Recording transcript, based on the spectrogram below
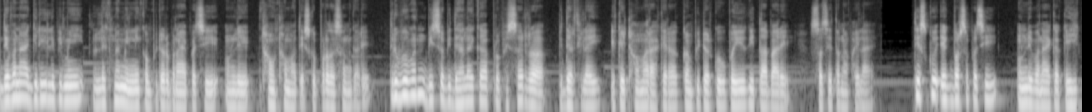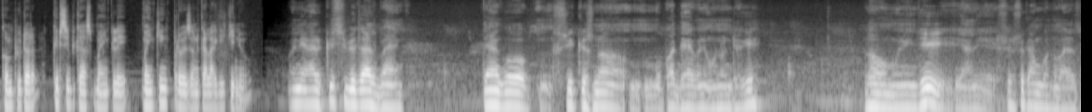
देवनागिरी लिपिमै लेख्न मिल्ने कम्प्युटर बनाएपछि उनले ठाउँ ठाउँमा त्यसको प्रदर्शन गरे। त्रिभुवन विश्वविद्यालयका प्रोफेसर र विद्यार्थीलाई एकै ठाउँमा राखेर कम्प्युटरको उपयोगिताबारे सचेतना फैलाए। त्यसको एक वर्षपछि उनले बनाएका केही कम्प्युटर कृषि विकास ब्याङ्कले बैङ्किङ प्रयोजनका लागि किन्यो। अनि आएर कृषि विकास ब्याङ्क त्यहाँको श्रीकृष्ण उपाध्याय पनि हुनुहुन्थ्यो कि। ल मुनिजी यहाँले यस्तो काम गर्नुभएको छ।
